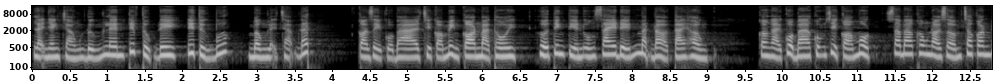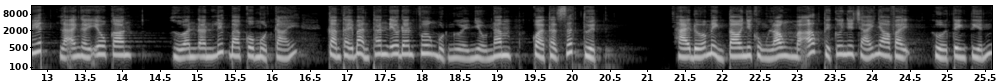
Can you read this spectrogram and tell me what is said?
lại nhanh chóng đứng lên tiếp tục đi, đi từng bước, mông lại chạm đất. Con rể của bà chỉ có mình con mà thôi, hứa tinh tiến uống say đến mặt đỏ tai hồng. Con gái của ba cũng chỉ có một, sao ba không nói sớm cho con biết là anh ấy yêu con? Hứa ân ân liếc ba cô một cái, cảm thấy bản thân yêu đơn phương một người nhiều năm, quả thật rất tuyệt. Hai đứa mình to như khủng long mà ốc thì cứ như trái nho vậy. Hứa tinh tiến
